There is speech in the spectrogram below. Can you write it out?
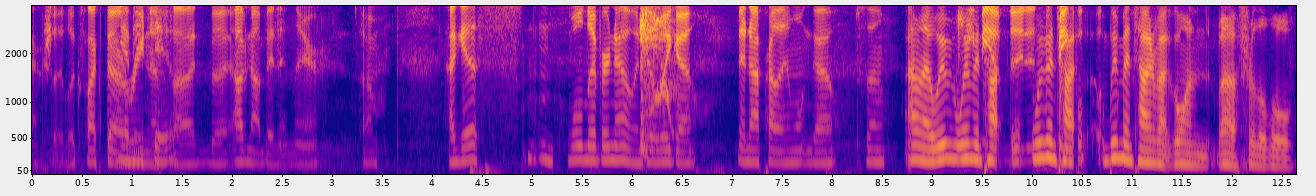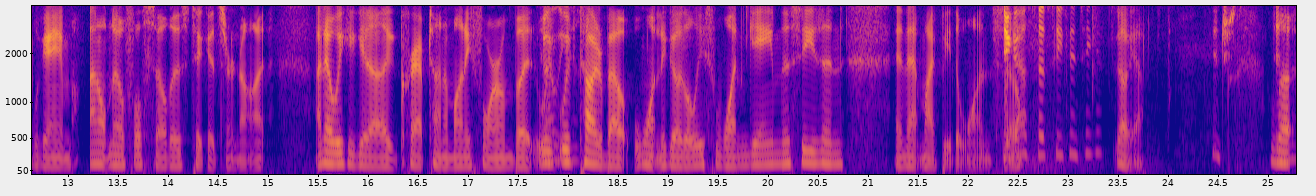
actually looks like, the Yeah, arena side, but I've not been in there, so I guess we'll never know until we go, and I probably won't go. So I don't know. We've, we've been talking. We've been talking. We've been talking about going uh, for the Louisville game. I don't know if we'll sell those tickets or not. I know we could get a crap ton of money for them, but we, Oh, we've yeah. talked about wanting to go to at least one game this season, and that might be the one. So, you guys have season tickets? oh yeah, Interesting. Lo-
